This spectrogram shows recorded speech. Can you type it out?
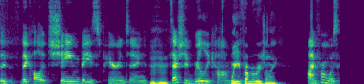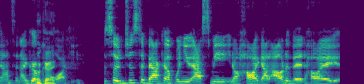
It's, they call it shame based parenting. hmm It's actually really common. Where you from originally? I'm from Wisconsin. I grew up Okay. in Milwaukee. So just to back up, when you asked me, you know, how I got out of it, how I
